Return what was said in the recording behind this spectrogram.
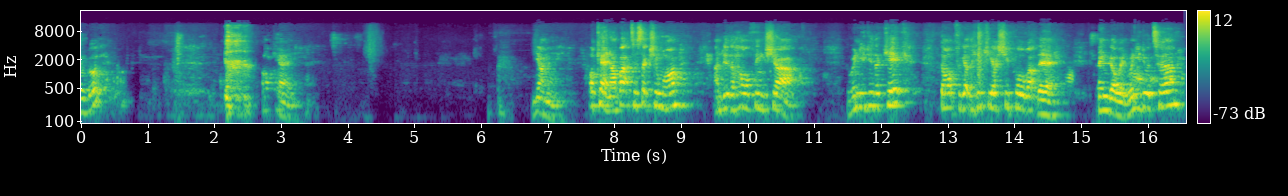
Feel good? Okay. Yame. Okay, now back to section one and do the whole thing sharp. When you do the kick, don't forget the hikiashi pull back there. Then go in. When you do a turn,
